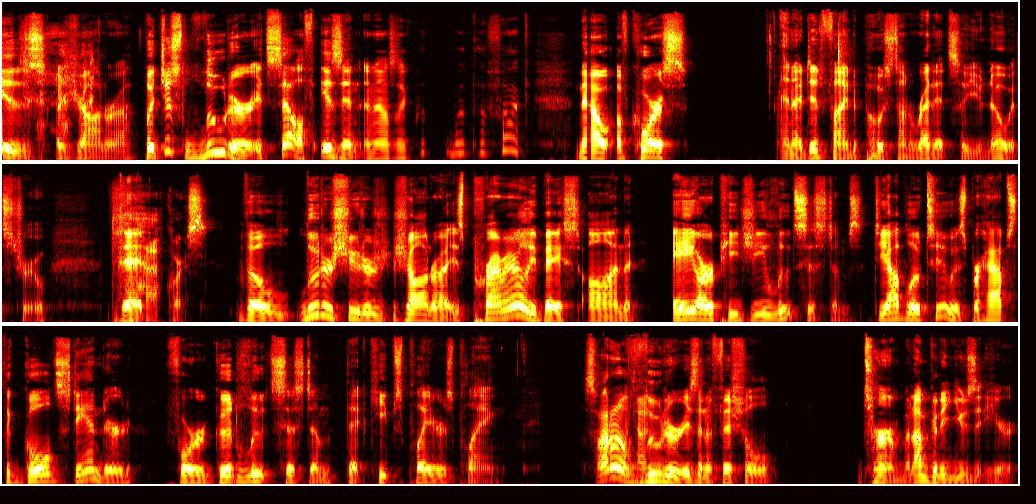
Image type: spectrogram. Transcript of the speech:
is a genre, but just looter itself isn't, and I was like, what, what the fuck? Now, of course, and I did find a post on Reddit, so you know it's true that of course. the looter shooter genre is primarily based on ARPG loot systems. Diablo 2 is perhaps the gold standard for a good loot system that keeps players playing. So I don't know if uh, looter is an official term, but I'm going to use it here.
